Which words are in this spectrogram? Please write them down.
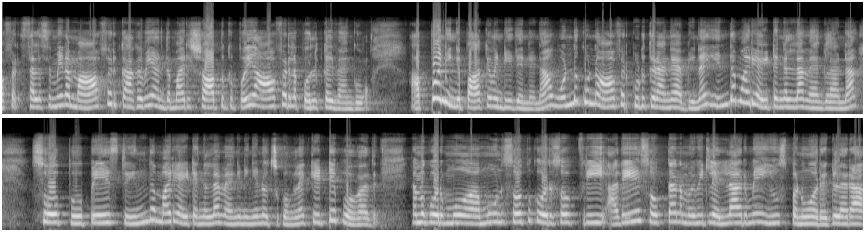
ஆஃபர் சில சமயம் நம்ம ஆஃபருக்காகவே அந்த மாதிரி ஷாப்புக்கு போய் ஆஃபரில் பொருட்கள் வாங்குவோம். அப்போ நீங்கள் பார்க்க வேண்டியது என்னென்னா ஒன்றுக்கு ஒன்று ஆஃபர் கொடுக்குறாங்க அப்படின்னா எந்த மாதிரி ஐட்டங்கள்லாம் வாங்கலான்னா சோப்பு பேஸ்ட்டு இந்த மாதிரி ஐட்டங்கள்லாம் வாங்கினீங்கன்னு வச்சுக்கோங்களேன் கெட்டே போகாது. நமக்கு ஒரு மூ மூணு சோப்புக்கு ஒரு சோப் ஃப்ரீ அதே சோப் தான் நம்ம வீட்டில் எல்லாருமே யூஸ் பண்ணுவோம் ரெகுலராக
